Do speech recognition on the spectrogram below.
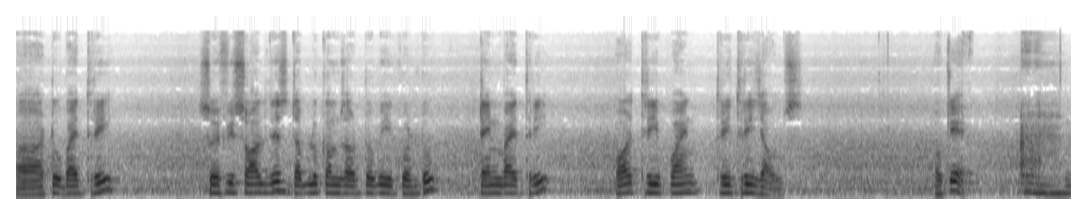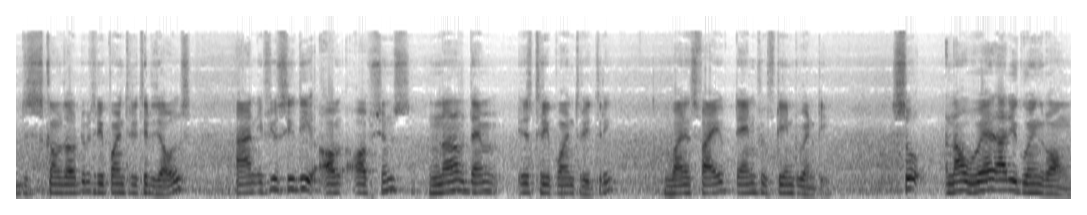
uh, 2 by 3 so if you solve this W comes out to be equal to 10 by 3 or 3.33 joules. Okay? This comes out to be 3.33 joules. And if you see the options none of them is 3.33 1 is 5 10 15 20 so now where are you going wrong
